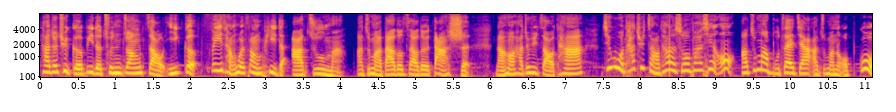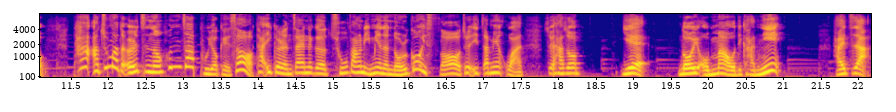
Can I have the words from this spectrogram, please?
他就去隔壁的村庄找一个非常会放屁的阿朱玛。阿朱玛大家都知道都是大婶，然后他就去找他。结果他去找他的时候，发现哦，阿朱玛不在家。阿朱玛呢？哦，不过他阿朱玛的儿子呢，혼자부엌에서，他一个人在那个厨房里面的놀고있어，就一在那边玩。所以他说：耶，너희엄마어디갔니？孩子啊，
